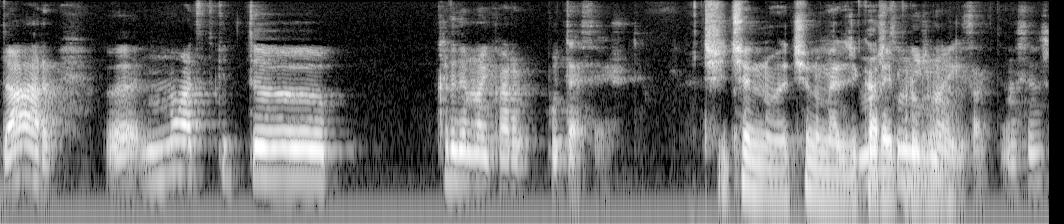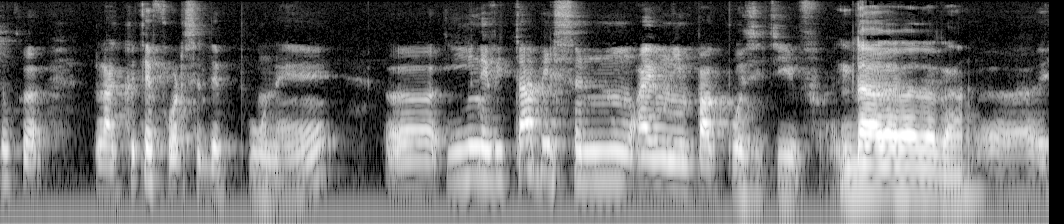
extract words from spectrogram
dar uh, nu atât cât uh, credem noi că ar putea să ajute. Și ce nu, ce nu merge? Nu care e știm nici problema? noi exact. În sensul că la câte forțe se depune, uh, e inevitabil să nu ai un impact pozitiv. Da, da, da, da, da. Uh,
